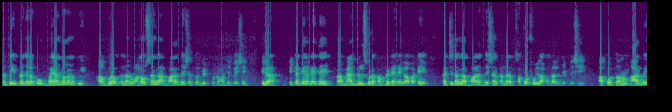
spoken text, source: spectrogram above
ప్రతి ప్రజలకు భయాందోళనకు గురవుతున్నారు. అనవసరంగా భారతదేశంతో పెట్టుకుంటామని చెప్పేసి ఇక ఇట్టకేలకైతే మ్యాక్ కూడా కంప్లీట్ అయినాయి కాబట్టి ఖచ్చితంగా భారతదేశానికి అందరం సపోర్ట్ఫుల్గా ఉండాలని చెప్పేసి ఆ కోరుతున్నాం. ఆర్మీ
